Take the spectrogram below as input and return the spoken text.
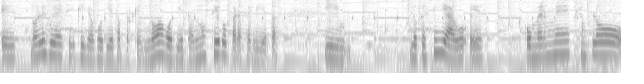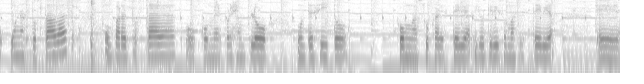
es, no les voy a decir que yo hago dieta porque no hago dieta, no sirvo para hacer dietas. Y lo que sí hago es comerme, por ejemplo, unas tostadas, un par de tostadas o comer, por ejemplo, un tecito con azúcar stevia. Yo utilizo más stevia. Eh,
